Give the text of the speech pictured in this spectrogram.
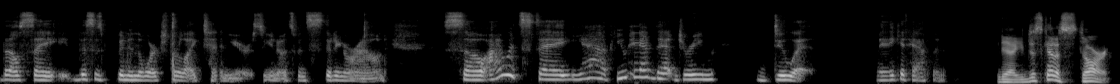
they'll say, this has been in the works for like 10 years. You know, it's been sitting around. So I would say, yeah, if you have that dream, do it, make it happen. Yeah, you just got to start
